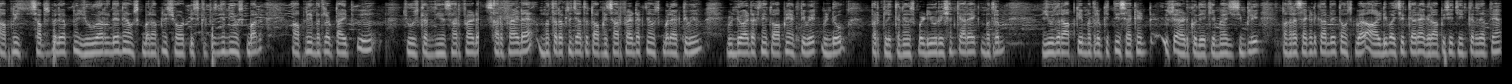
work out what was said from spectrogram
आपने सबसे पहले अपना URL देना है, उसके बाद आपने शॉर्ट डिस्क्रिप्शन देनी है, उसके बाद आपने मतलब टाइप चूज़ करनी है। सर्फ एड सर्फ ऐड है मतलब रखना चाहते हो तो आपने सर्फ ऐड रखना है, उसके बाद एक्टिवेट विंडो ऐड रखना है तो आपने एक्टिवेट विंडो पर क्लिक करना है। उसके बाद ड्यूरेशन क्या है? मतलब यूज़र आपके मतलब कितनी सेकंड उस ऐड को देखे। मैं सिंपली पंद्रह सेकंड कर देता हूँ, उसके बाद आर डिवाइस कह रहा है अगर आप इसे चेंज करना चाहते हैं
